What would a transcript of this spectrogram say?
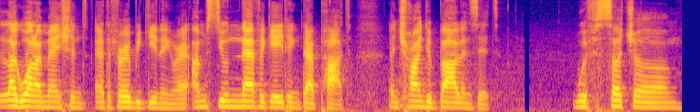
Like what I mentioned at the very beginning, right? I'm still navigating that part and trying to balance it. With such a um,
